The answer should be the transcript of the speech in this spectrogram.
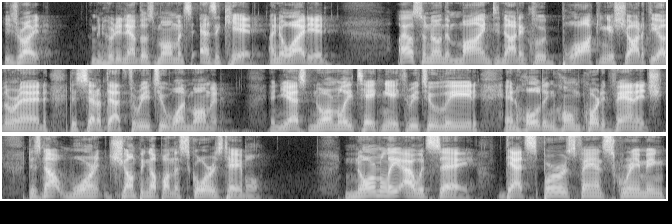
He's right. I mean, who didn't have those moments as a kid? I know I did. I also know that mine did not include blocking a shot at the other end to set up that 3 2 1 moment. And yes, normally taking a 3 2 lead and holding home court advantage does not warrant jumping up on the scorer's table. Normally, I would say that Spurs fan screaming,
